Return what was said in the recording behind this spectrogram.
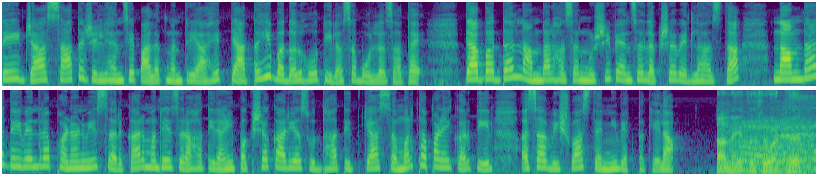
ते ज्या सात जिल्ह्यांचे पालकमंत्री आहेत त्यातही बदल होतील असं बोललं जात आहे. त्याबद्दल नामदार हसन मुश्रीफ यांचं लक्ष वेधलं असता नामदार देवेंद्र फडणवीस सरकारमध्येच राहतील आणि पक्षकार्य सुद्धा तितक्या समर्थपणे करतील असा विश्वास त्यांनी व्यक्त केला. नाही तसं वाटत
